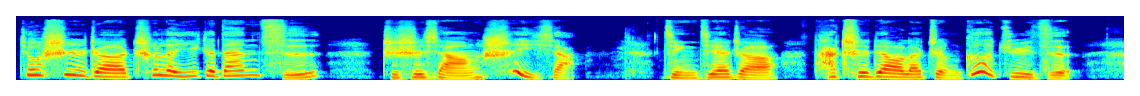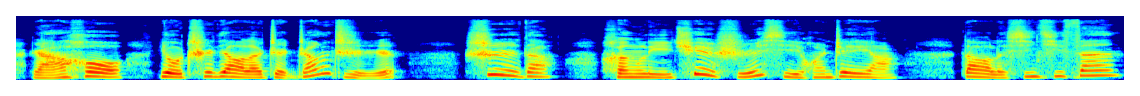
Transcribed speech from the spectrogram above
就试着吃了一个单词，只是想试一下。紧接着，他吃掉了整个句子，然后又吃掉了整张纸。是的，亨利确实喜欢这样。到了星期三，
